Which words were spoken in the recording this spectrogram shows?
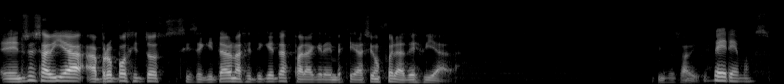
eh, no se sabía a propósito si se quitaron las etiquetas para que la investigación fuera desviada. No se sabía. Veremos.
